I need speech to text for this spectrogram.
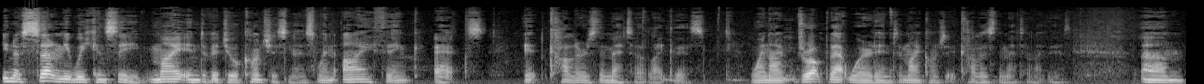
you know certainly we can see my individual consciousness when I think X, it colours the metta like this. When I drop that word into my consciousness, it colours the metta like this. Um,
